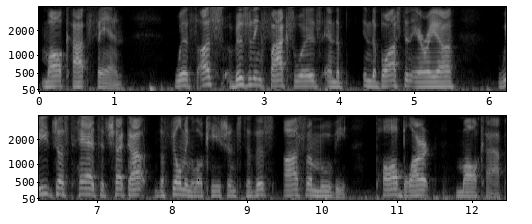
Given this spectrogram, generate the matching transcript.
Mall Cop fan. With us visiting Foxwoods and the in the Boston area, we just had to check out the filming locations to this awesome movie, Paul Blart Mall Cop.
